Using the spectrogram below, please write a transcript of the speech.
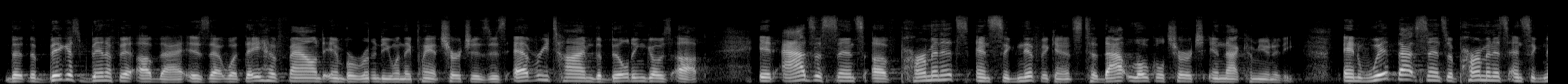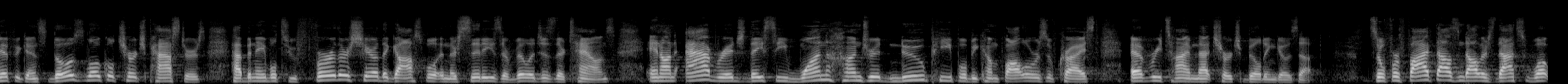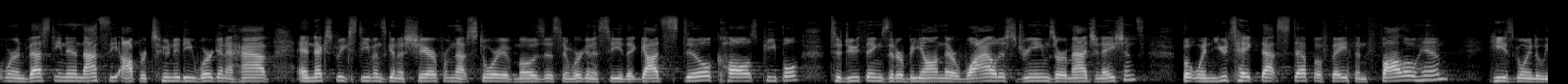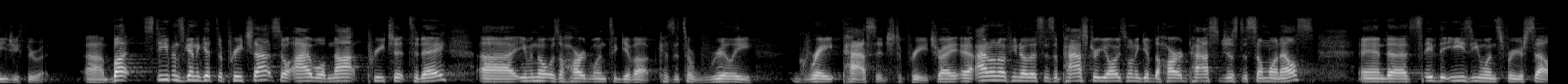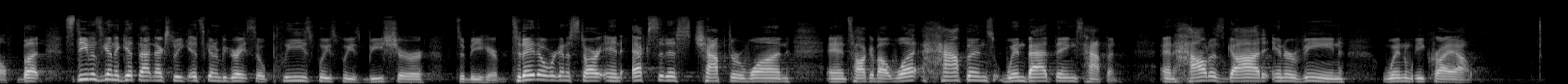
The, the biggest benefit of that is that what they have found in Burundi when they plant churches is every time the building goes up, it adds a sense of permanence and significance to that local church in that community. And with that sense of permanence and significance, those local church pastors have been able to further share the gospel in their cities, their villages, their towns. And on average, they see 100 new people become followers of Christ every time that church building goes up. So for $5,000, that's what we're investing in. That's the opportunity we're going to have. And next week, Stephen's going to share from that story of Moses, and we're going to see that God still calls people to do things that are beyond their wildest dreams or imaginations. But when you take that step of faith and follow him, he's going to lead you through it. Uh, but Stephen's going to get to preach that, so I will not preach it today, uh, even though it was a hard one to give up, because it's a really great passage to preach, right? I don't know if you know this. As a pastor, you always want to give the hard passages to someone else and uh, save the easy ones for yourself. But Stephen's going to get that next week. It's going to be great. So please, please, please be sure to be here. Today, though, we're going to start in Exodus chapter 1 and talk about what happens when bad things happen and how does God intervene when we cry out.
